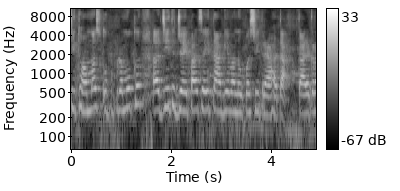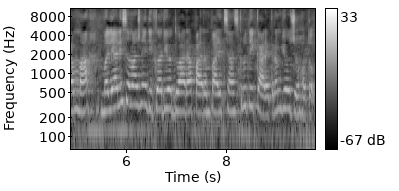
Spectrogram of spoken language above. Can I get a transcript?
સી થોમસ, ઉપપ્રમુખ અજીત જયપાલ સહિત આગેવાનો ઉપસ્થિત રહ્યા હતા. કાર્યક્રમમાં મલયાલી સમાજની દીકરીઓ દ્વારા પારંપરિક સાંસ્કૃતિક કાર્યક્રમ યોજ્યો હતો.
